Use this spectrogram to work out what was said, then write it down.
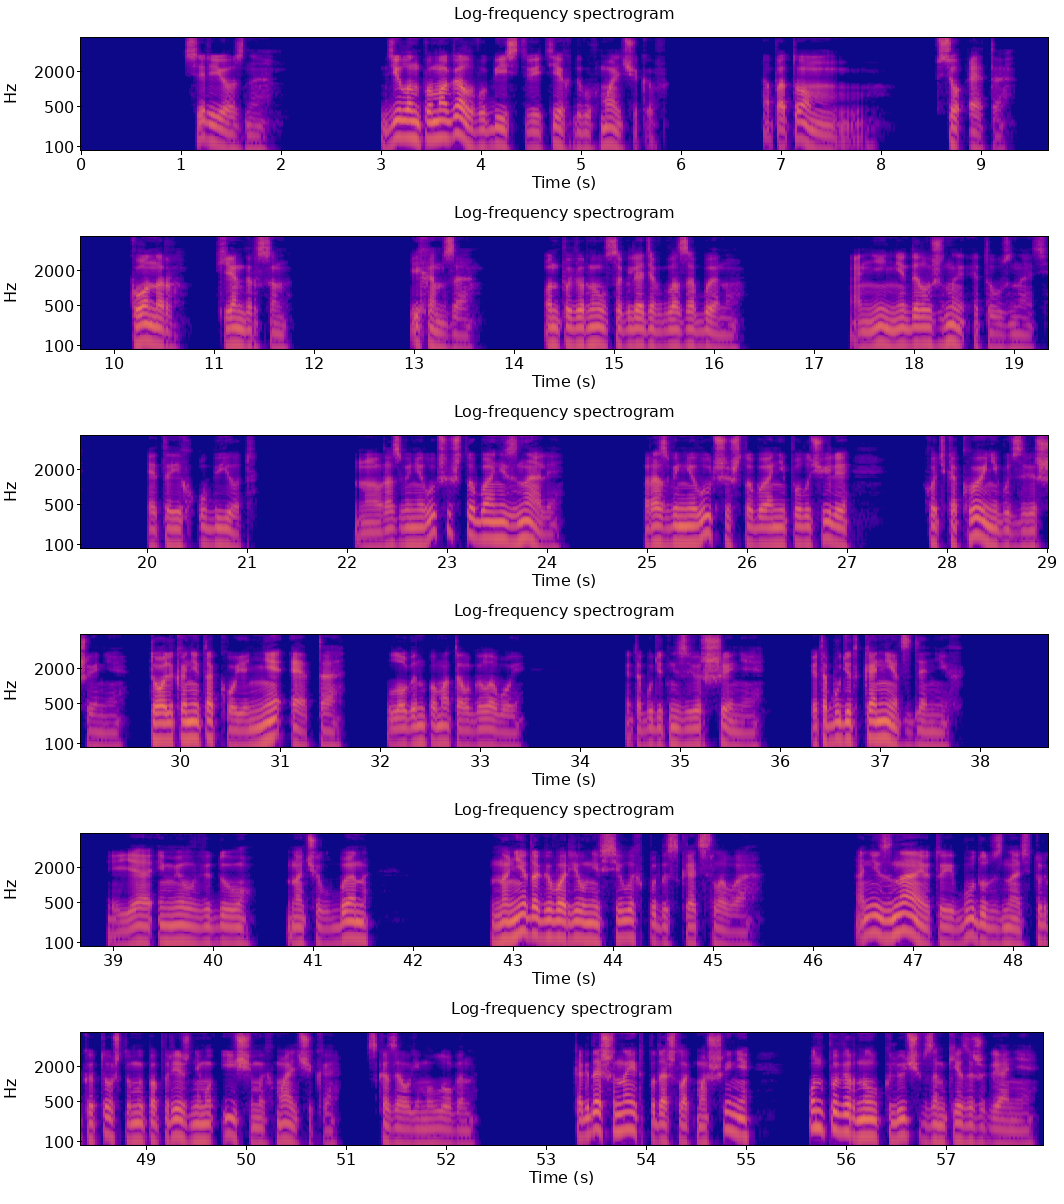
«Серьезно. Дилан помогал в убийстве тех двух мальчиков. А потом все это. Конор, Хендерсон и Хамза. Он повернулся, глядя в глаза Бену. Они не должны это узнать. Это их убьет. Но разве не лучше, чтобы они знали? Разве не лучше, чтобы они получили хоть какое-нибудь завершение? Только не такое, не это. Логан помотал головой. Это будет не завершение. Это будет конец для них. Я имел в виду, начал Бен, но не договорил не в силах подыскать слова. Они знают и будут знать только то, что мы по-прежнему ищем их мальчика, сказал ему Логан. Когда Шинейд подошла к машине, он повернул ключ в замке зажигания.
